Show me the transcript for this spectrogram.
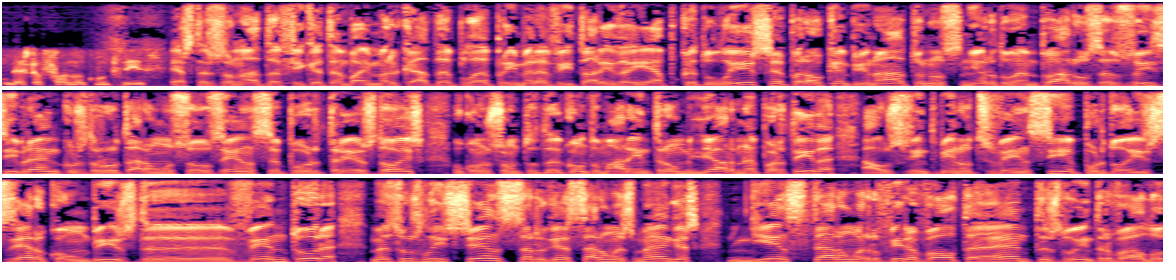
desta forma, como te disse. Esta jornada fica também marcada pela primeira vitória da época do Lixa para o campeonato no Senhor do Amparo. Os azuis e brancos derrotaram o Sousense por 3-2. O conjunto de Gondomar entrou melhor na partida. Aos 20 minutos vencia por 2-0 com um bis de Ventura, mas os lixenses arregaçaram as mangas e encetaram a reviravolta antes do intervalo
